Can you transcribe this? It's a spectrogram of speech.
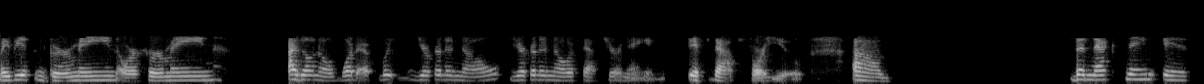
Maybe it's Germaine or Hermaine. I don't know. What, what you're gonna know? You're gonna know if that's your name, if that's for you. Um, the next name is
